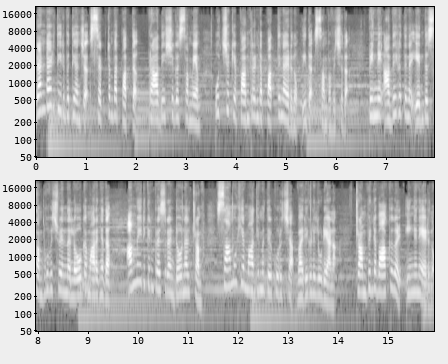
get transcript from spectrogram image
രണ്ടായിരത്തി ഇരുപത്തി അഞ്ച് സെപ്റ്റംബർ പത്ത് പ്രാദേശിക സമയം ഉച്ചയ്ക്ക് പന്ത്രണ്ട് പത്തിനായിരുന്നു ഇത് സംഭവിച്ചത്. പിന്നെ അദ്ദേഹത്തിന് എന്ത് സംഭവിച്ചു എന്ന് ലോകം അറിഞ്ഞത് അമേരിക്കൻ പ്രസിഡന്റ് ഡൊണാൾഡ് ട്രംപ് സാമൂഹ്യ മാധ്യമത്തിൽ കുറിച്ച വരികളിലൂടെയാണ്. ട്രംപിന്റെ വാക്കുകൾ ഇങ്ങനെയായിരുന്നു.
